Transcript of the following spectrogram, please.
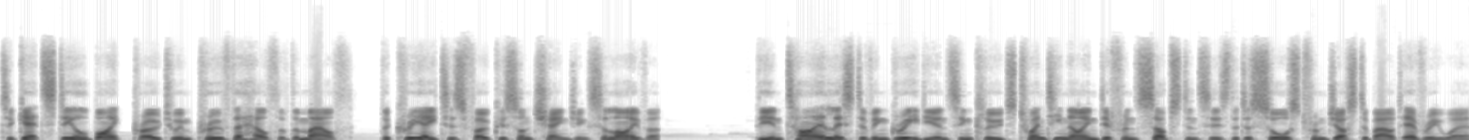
To get Steel Bite Pro to improve the health of the mouth, the creators focus on changing saliva. The entire list of ingredients includes 29 different substances that are sourced from just about everywhere.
